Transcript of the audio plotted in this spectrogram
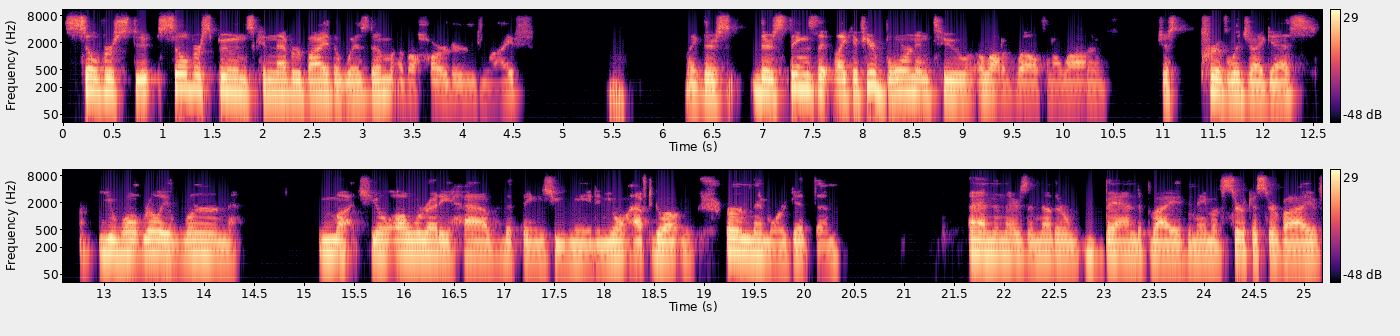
"Silver stu- silver spoons can never buy the wisdom of a hard-earned life." Like there's there's things that like if you're born into a lot of wealth and a lot of just privilege i guess you won't really learn much. You'll already have the things you need and you won't have to go out and earn them or get them. And then there's another band by the name of circa survive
